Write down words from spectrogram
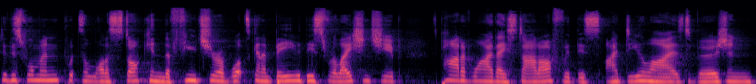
to this woman, puts a lot of stock in the future of what's going to be with this relationship. It's part of why they start off with this idealized version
